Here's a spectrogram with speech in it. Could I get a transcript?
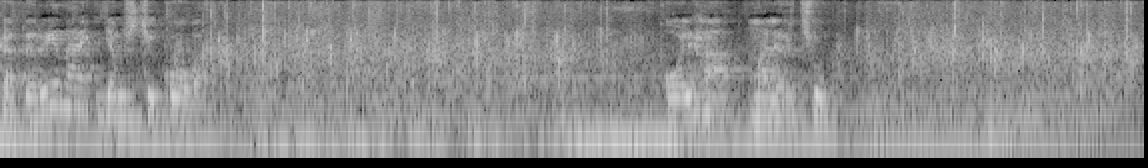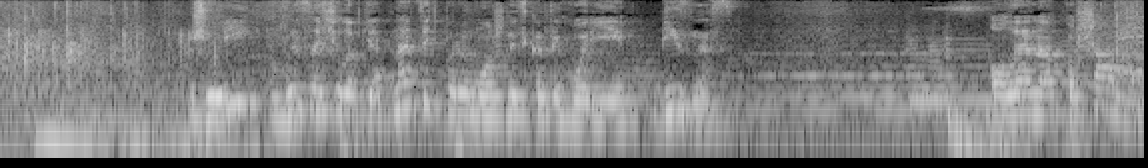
Катерина Ямщикова, Ольга Малярчук. Журі визначило 15 переможниць категорії Бізнес. Олена Кошарна.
